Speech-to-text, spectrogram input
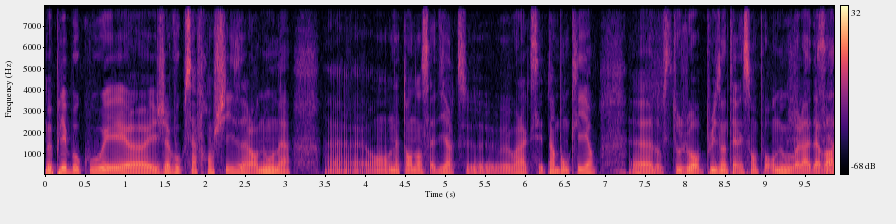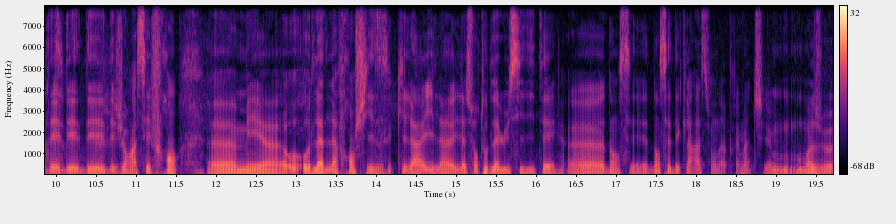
me plaît beaucoup et, euh, et j'avoue que sa franchise, alors nous on a, euh, on a tendance à dire que, ce- voilà, que c'est un bon client, donc c'est toujours plus intéressant pour nous voilà, d'avoir des, des, des, des gens assez francs, mais au- au-delà de la franchise qu'il a, il a, il a surtout de la lucidité dans, ses, dans ses déclarations d'après-match. Et moi je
